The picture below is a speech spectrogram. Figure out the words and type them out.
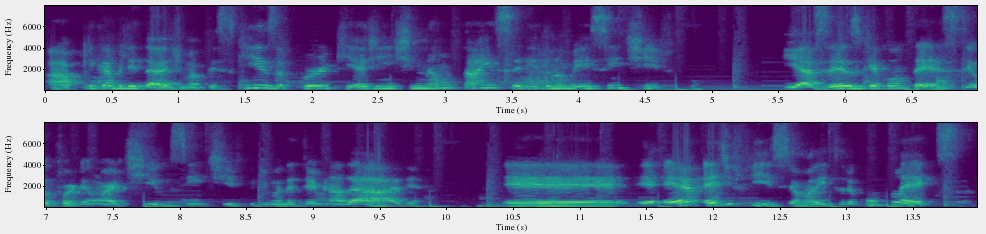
a aplicabilidade de uma pesquisa porque a gente não está inserido no meio científico. E às vezes o que acontece? Se eu for ler um artigo científico de uma determinada área, é, é, é difícil, é uma leitura complexa.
